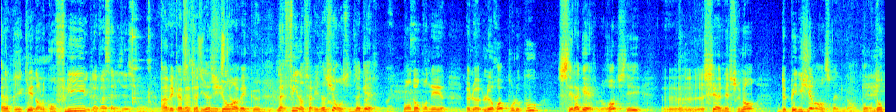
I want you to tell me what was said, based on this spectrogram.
impliqué dans le conflit, Avec la vassalisation. avec la vassalisation, avec euh, la financiarisation aussi de la guerre. Bon, donc on est le- l'Europe pour le coup, c'est la guerre. L'Europe, c'est euh, c'est un instrument de belligérance maintenant. Bon, donc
